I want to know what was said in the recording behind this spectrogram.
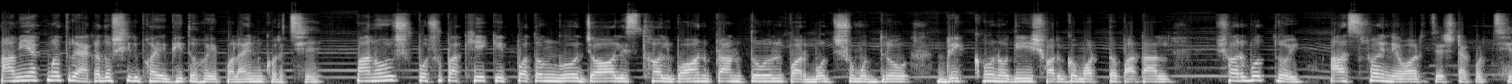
আমি একমাত্র একাদশীর ভয়ে ভীত হয়ে পলায়ন করেছি। মানুষ, পশু পাখি, কীটপতঙ্গ, জল, স্থল, বন, প্রান্তর, পর্বত, সমুদ্র, বৃক্ষ, নদী স্বর্গমর্ত পাতাল সর্বত্রই আশ্রয় নেওয়ার চেষ্টা করছে।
